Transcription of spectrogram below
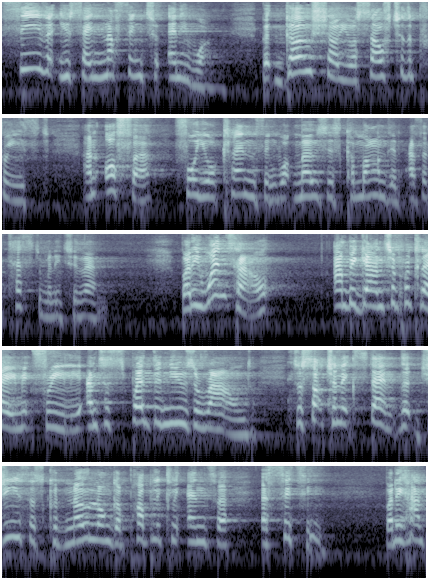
See that you say nothing to anyone, but go show yourself to the priest and offer for your cleansing what Moses commanded as a testimony to them. But he went out and began to proclaim it freely and to spread the news around to such an extent that Jesus could no longer publicly enter a city, but he had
